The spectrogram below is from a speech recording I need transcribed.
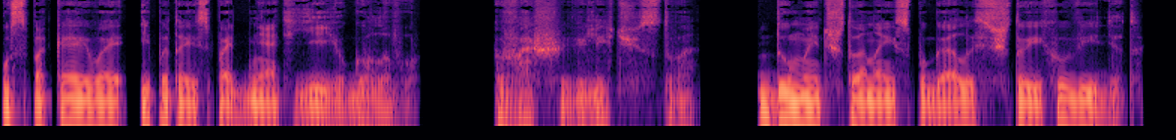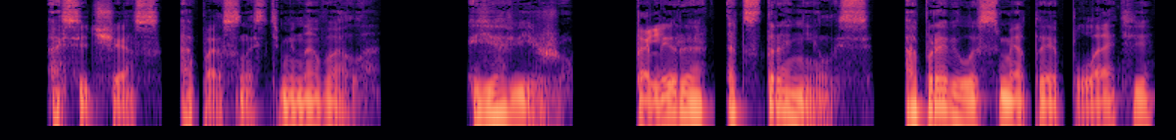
успокаивая и пытаясь поднять ее голову. «Ваше Величество!» Думает, что она испугалась, что их увидят. А сейчас опасность миновала. Я вижу. Талера отстранилась, оправила смятое платье,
